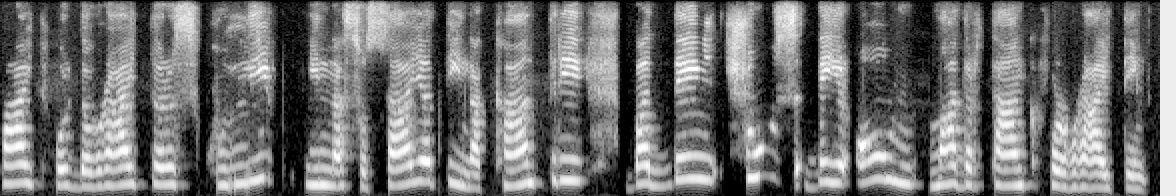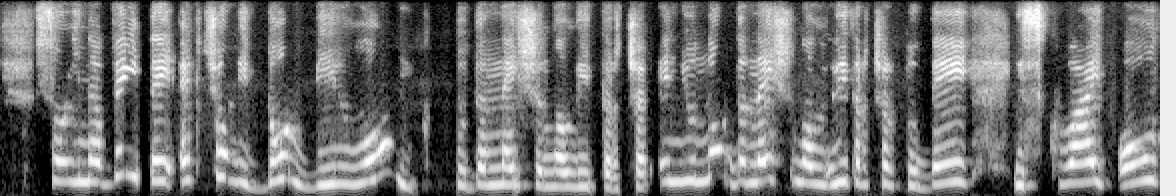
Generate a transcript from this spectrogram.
fight for the writers who live in a society, in a country, but they choose their own mother tongue for writing. So, in a way, they actually don't belong to the national literature. And you know, the national literature today is quite old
